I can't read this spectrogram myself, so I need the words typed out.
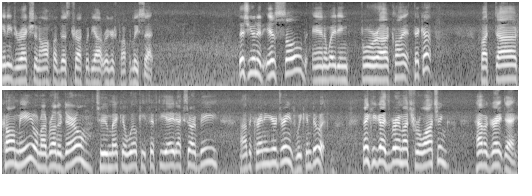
any direction off of this truck with the outriggers properly set. This unit is sold and awaiting for uh, client pickup. But uh, call me or my brother Daryl to make a Wilkie 58 XRB uh, the crane of your dreams. We can do it. Thank you guys very much for watching. Have a great day.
